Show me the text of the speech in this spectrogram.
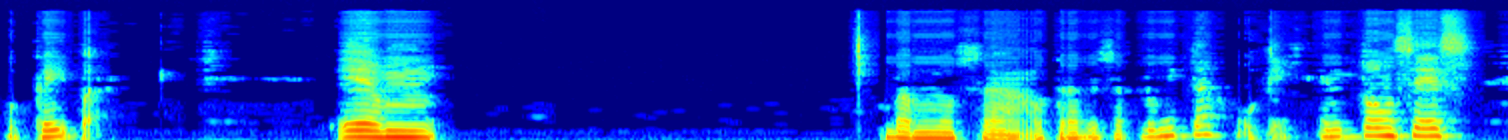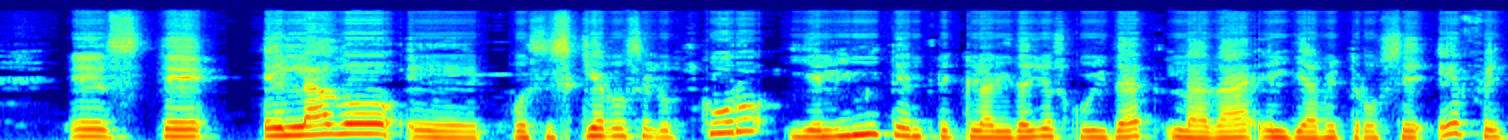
Ok, vale. Em, vamos a otra vez a plumita. Ok, entonces, este, el lado eh, pues izquierdo es el oscuro y el límite entre claridad y oscuridad la da el diámetro CF.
